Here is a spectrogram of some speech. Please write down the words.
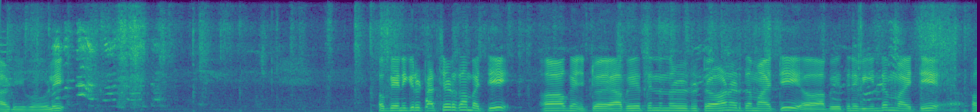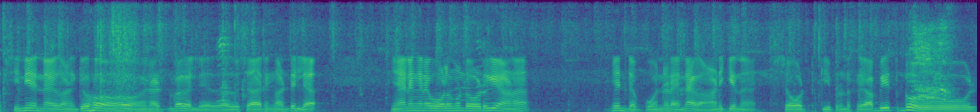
അടിപൊളി. ഓക്കെ എനിക്കൊരു ടച്ച് എടുക്കാൻ പറ്റി. ഓക്കെ അഭിയത്തിന് ഒരു ടേൺ എടുത്ത് മാറ്റി. അഭയത്തിന് വീണ്ടും മാറ്റി. പക്ഷെ ഇനി എന്നാ കാണിക്കും? ഓ നട്ടുമ്പോൾ അല്ലേ? അത് പക്ഷെ ആരും കണ്ടില്ല. ഞാനങ്ങനെ ബോളും കൊണ്ട് ഓടുകയാണ്. എന്റെ പൊന്നട എന്നാ കാണിക്കുന്നത് ഷോട്ട് കീപ്പറിന്റെ സേവ് അഭിയത്ത് ഗോൾ.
